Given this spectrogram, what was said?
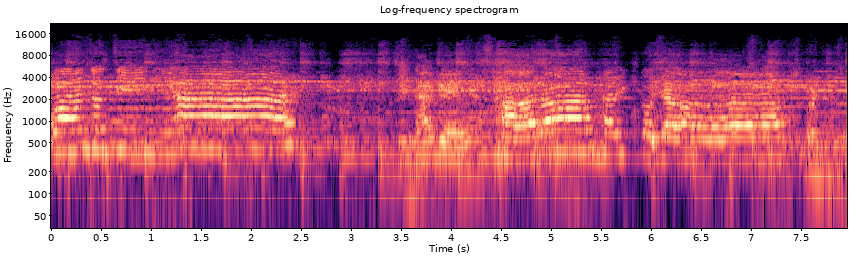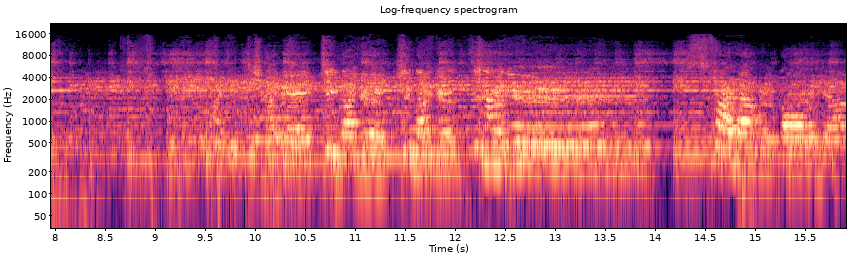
완전 찐이야. 진하게 사랑할 거야. 진하게 진하게 진하게 진하게. 진하게 사랑할 거야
